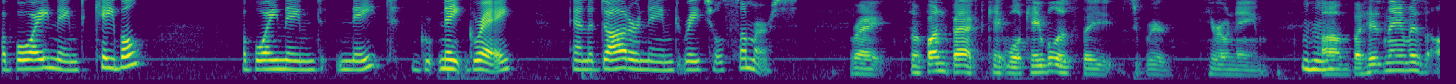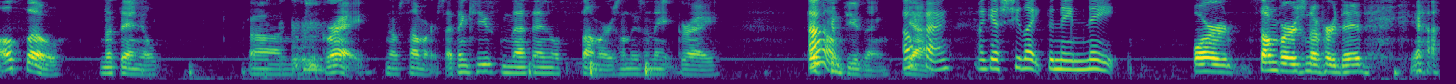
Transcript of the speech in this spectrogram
a boy named Cable, a boy named Nate, Gr- Nate Gray, and a daughter named Rachel Summers. Right. So, fun fact: Ca- well, Cable is the superhero name, um, but his name is also Nathaniel um, Gray. No, Summers. I think he's Nathaniel Summers, and there's a Nate Gray. It's Oh. confusing. Okay. Yeah. I guess she liked the name Nate. Or some version of her did. yeah.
